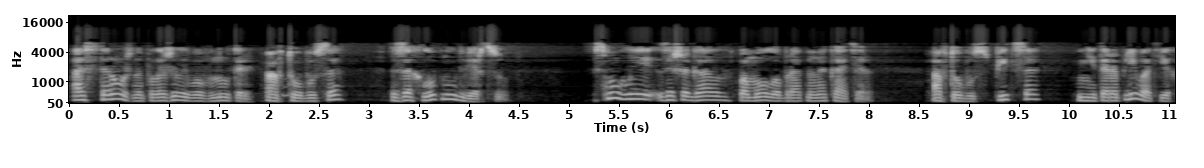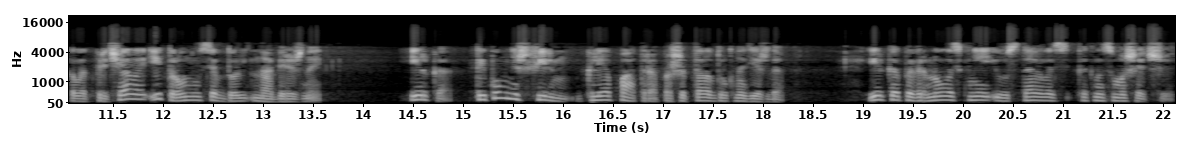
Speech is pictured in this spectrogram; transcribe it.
осторожно положил его внутрь автобуса, захлопнул дверцу. Смуглый зашагал по молу обратно на катер. Автобус «Пицца» неторопливо отъехал от причала и тронулся вдоль набережной. «Ирка, ты помнишь фильм «Клеопатра»?» — прошептала вдруг Надежда. Ирка повернулась к ней и уставилась, как на сумасшедшую.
